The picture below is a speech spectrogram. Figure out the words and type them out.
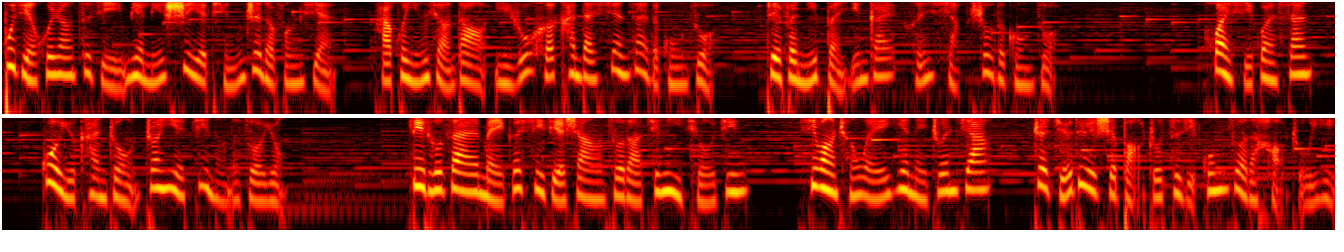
不仅会让自己面临事业停滞的风险，还会影响到你如何看待现在的工作，这份你本应该很享受的工作。坏习惯三，过于看重专业技能的作用，力图在每个细节上做到精益求精，希望成为业内专家，这绝对是保住自己工作的好主意。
